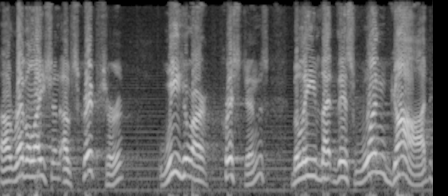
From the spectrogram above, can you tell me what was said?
uh, revelation of Scripture, we who are Christians believe that this one God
